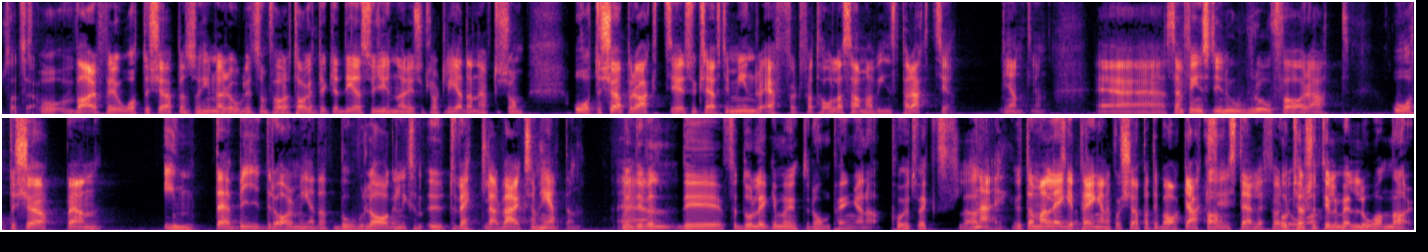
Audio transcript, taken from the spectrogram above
så att säga. Och varför är återköpen så himla roligt som företagen tycker? Dels så gynnar det såklart ledarna eftersom återköper du aktier så krävs det mindre effort för att hålla samma vinst per aktie. Egentligen. Eh, sen finns det en oro för att återköpen inte bidrar med att bolagen liksom utvecklar verksamheten. Men det är Eh, väl, det är, för då lägger man ju inte de pengarna på att utväxla. Nej, utan man lägger pengarna på att köpa tillbaka aktier Ja. istället för Och då... kanske till och med lånar.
